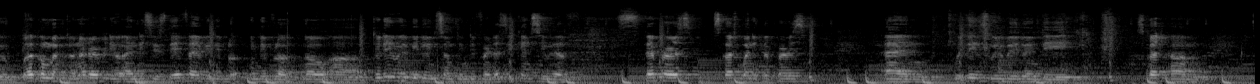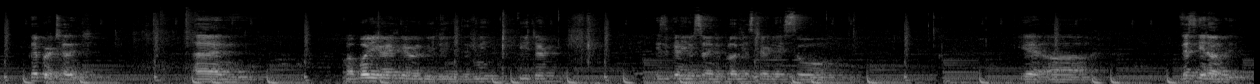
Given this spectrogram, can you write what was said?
Welcome back to another video and this is day 5 in the, in the vlog. Now, uh, today we'll be doing something different. As you can see, we have peppers, scotch bonnet peppers and with this we'll be doing the scotch um, pepper challenge. And my buddy right here will be doing it with me, Peter. He's the guy you saw in the vlog yesterday, so yeah, uh, let's get on with it.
